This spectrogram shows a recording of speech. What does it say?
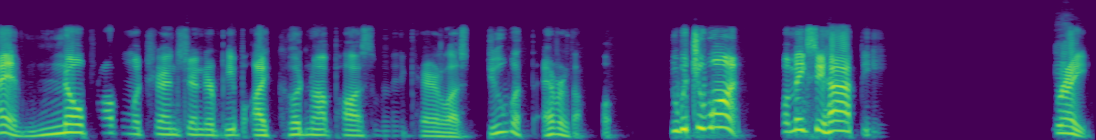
I have no problem with transgender people. I could not possibly care less. Do whatever the fuck. Do what you want. What makes you happy? Great.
